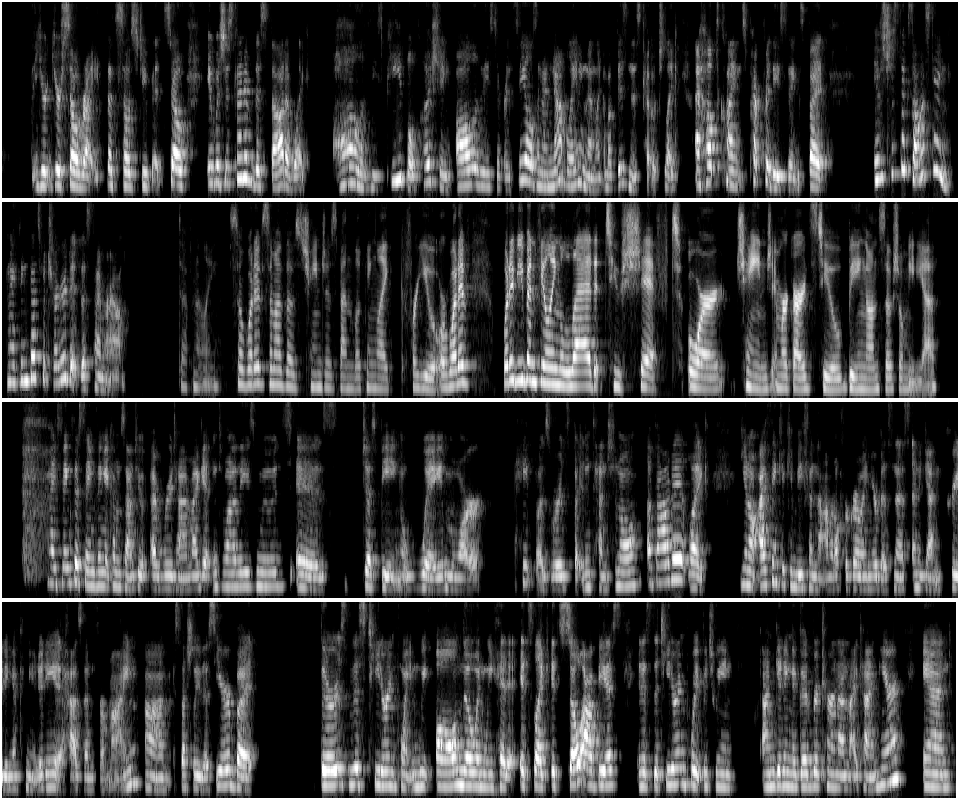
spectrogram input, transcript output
You're you're so right. That's so stupid. So it was just kind of this thought of like all of these people pushing all of these different sales and i'm not blaming them like i'm a business coach like i helped clients prep for these things but it was just exhausting and i think that's what triggered it this time around. Definitely. So what have some of those changes been looking like for you or what have what have you been feeling led to shift or change in regards to being on social media? I think the same thing it comes down to every time I get into one of these moods is just being way more I hate buzzwords, but intentional about it. Like, you know, I think it can be phenomenal for growing your business. And again, creating a community, it has been for mine, um, especially this year. But there's this teetering point, and we all know when we hit it. It's like it's so obvious, and it's the teetering point between I'm getting a good return on my time here and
